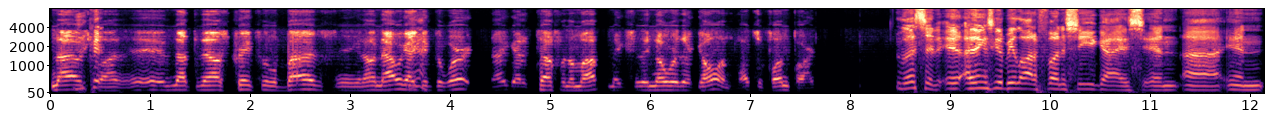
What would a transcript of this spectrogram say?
no, it was fun. If nothing else, creates a little buzz. You know, now we got to Yeah. get to work. Now you got to toughen them up, make sure they know where they're going. That's the fun part. Listen, it, I think it's going to be a lot of fun to see you guys in uh, in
